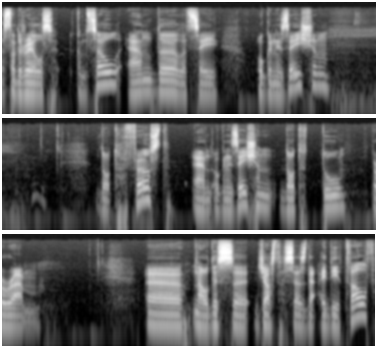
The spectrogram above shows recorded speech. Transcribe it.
start the Rails console and uh, let's say organization dot first and organization dot to param. Uh, now this uh, just says the ID 12,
